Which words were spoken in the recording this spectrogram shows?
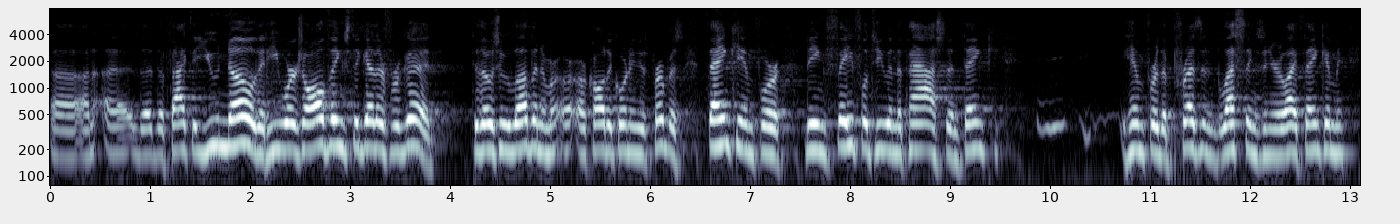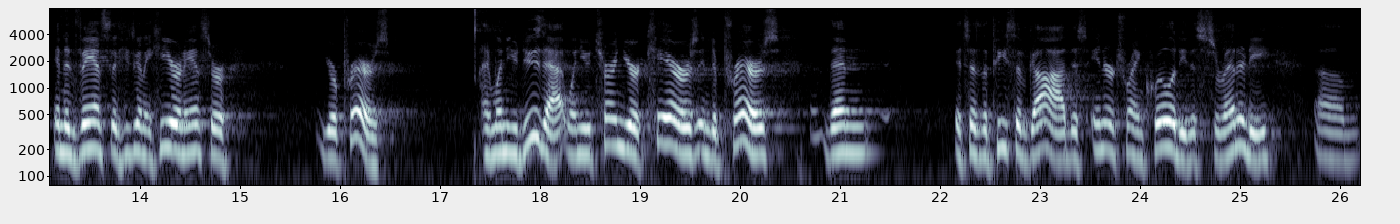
uh, uh, the, the fact that you know that He works all things together for good to those who love Him are, are called according to His purpose. Thank Him for being faithful to you in the past and thank Him for the present blessings in your life. Thank Him in advance that He's going to hear and answer your prayers. And when you do that, when you turn your cares into prayers, then it says the peace of God, this inner tranquility, this serenity, um,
